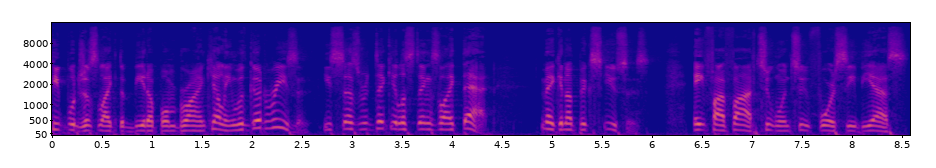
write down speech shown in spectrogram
People just like to beat up on Brian Kelly with good reason. He says ridiculous things like that, making up excuses. 855 212 4CBS.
